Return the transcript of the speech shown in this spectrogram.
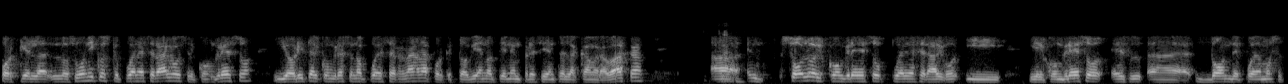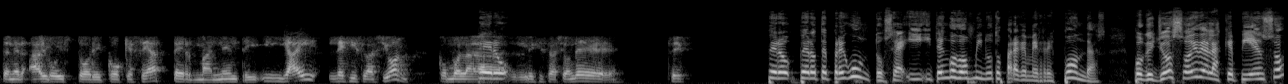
porque los únicos que pueden hacer algo es el Congreso y ahorita el Congreso no puede hacer nada porque todavía no tienen presidente de la Cámara Baja. Ah, solo el Congreso puede hacer algo y y el Congreso es ah, donde podemos tener algo histórico que sea permanente. Y, hay legislación, como la legislación de... Sí. Pero, pero te pregunto, o sea, y, tengo dos minutos para que me respondas, porque yo soy de las que pienso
